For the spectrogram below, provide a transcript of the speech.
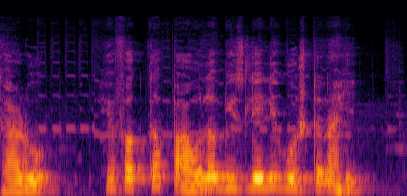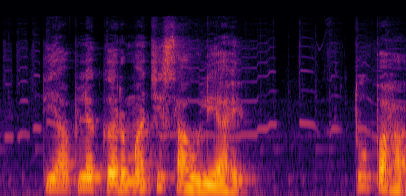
झाडू हे फक्त पावलं भिजलेली गोष्ट नाही ती आपल्या कर्माची सावली आहे. तू पहा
